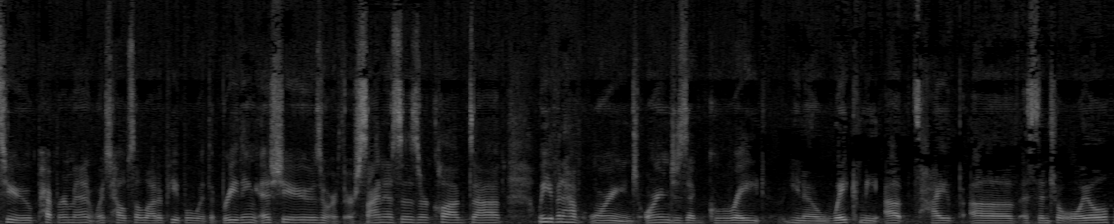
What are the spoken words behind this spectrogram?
to peppermint, which helps a lot of people with the breathing issues or if their sinuses are clogged up. We even have orange. Orange is a great, you know, wake me up type of essential oil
